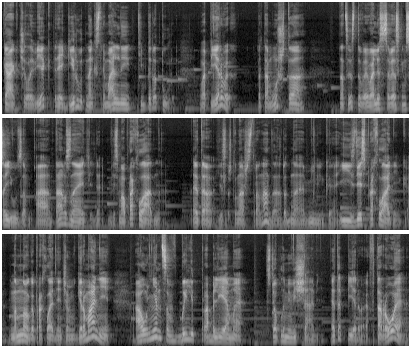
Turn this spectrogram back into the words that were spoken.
как человек реагирует на экстремальные температуры. Во-первых, потому что нацисты воевали с Советским Союзом, а там, знаете ли, весьма прохладно. Это, если что, наша страна, да, родная, миленькая. И здесь прохладненько. Намного прохладнее, чем в Германии. А у немцев были проблемы с теплыми вещами. Это первое. Второе.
